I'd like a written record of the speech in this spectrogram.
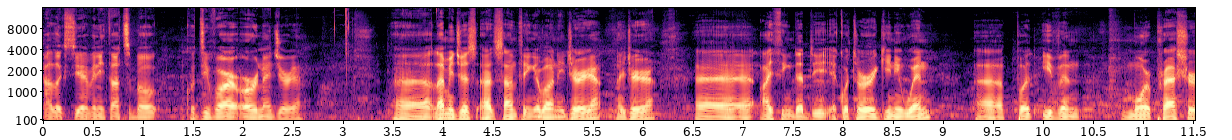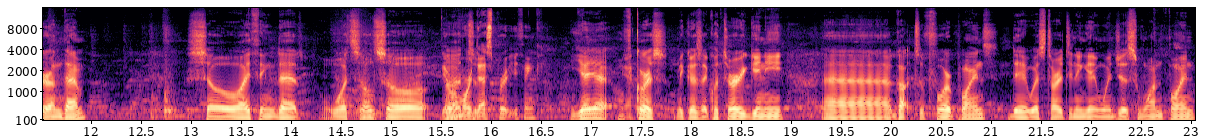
Alex, do you have any thoughts about Cote d'Ivoire or Nigeria? Uh, let me just add something about Nigeria. Nigeria, uh, I think that the Equatorial Guinea win uh, put even more pressure on them. So I think that what's also They were uh, more desperate, you think? Yeah, yeah, of Yeah. course, because Equatorial Guinea uh, got to four points. They were starting the game with just one point.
